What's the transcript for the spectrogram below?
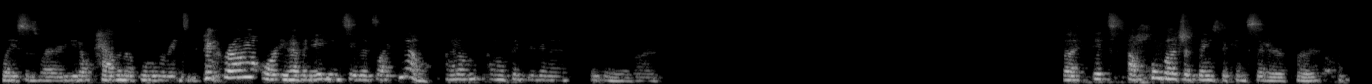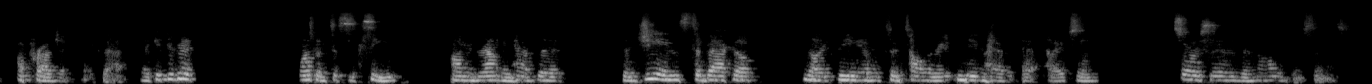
places where you don't have enough Wolverines to pick from, or you have an agency that's like, no, I don't, I don't think you're gonna take any of our. But it's a whole bunch of things to consider for a project like that. Like if you're gonna want them to succeed on the ground and have the, the genes to back up, like being able to tolerate new habitat types and sources and all of those things.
